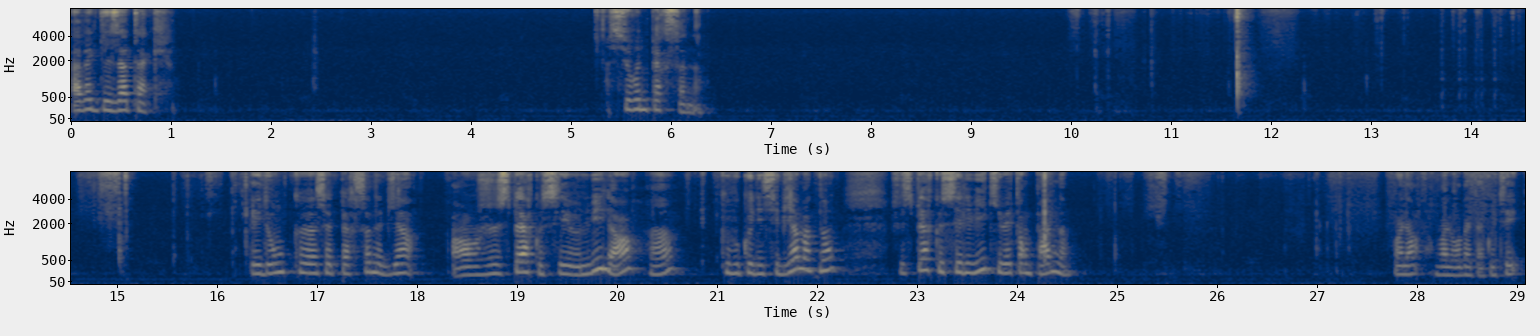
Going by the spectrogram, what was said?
Avec des attaques. Sur une personne. Et donc, euh, cette personne, eh bien, alors j'espère que c'est euh, lui là, hein, que vous connaissez bien maintenant. J'espère que c'est lui qui va être en panne. Voilà, on va le remettre à côté.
